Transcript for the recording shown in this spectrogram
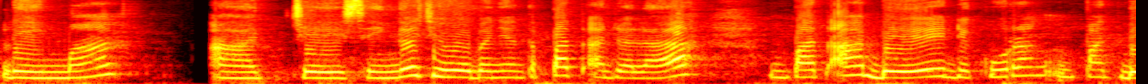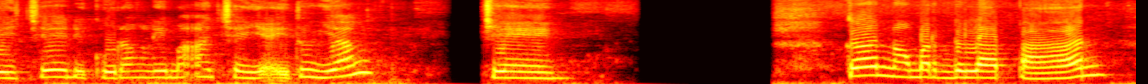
5AC. Sehingga jawaban yang tepat adalah 4AB dikurang 4BC dikurang 5AC yaitu yang C. Ke nomor 8,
